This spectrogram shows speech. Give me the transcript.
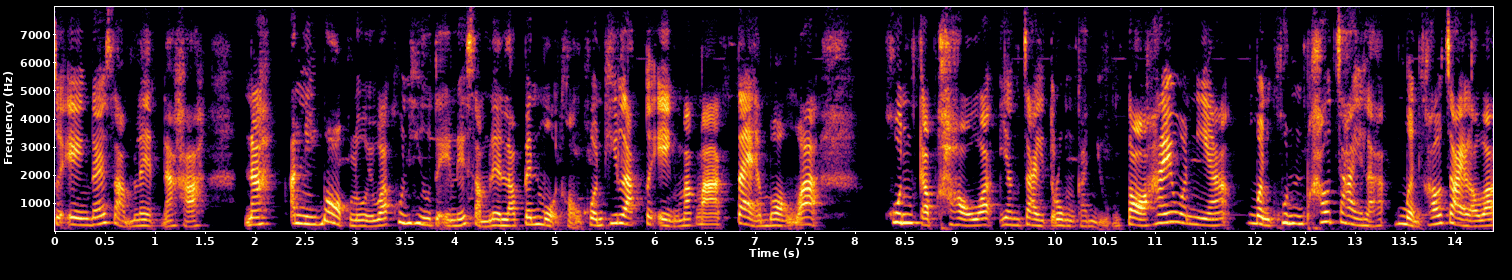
ตัวเองได้สำเร็จนะคะนะ อันนี้บอกเลยว่าคุณฮิวตัวเองได้สำเร็จแล้วเป็นโหมดของคนที่รักตัวเองมากๆ แต่มองว่าคุณกับเขาอะยังใจตรงกันอยู่ ต่อให้วันนี้เหมือนคุณเข้าใจแล้วเหมือนเข้าใจแล้วว่า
